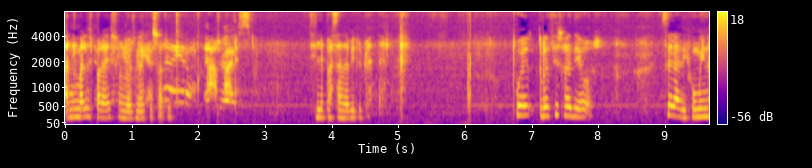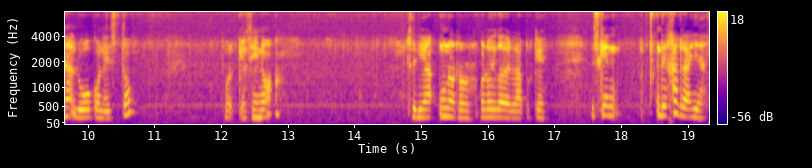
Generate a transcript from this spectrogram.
animales para eso no es necesario. Ah, vale. Si le pasa a David Blender. Pues gracias a Dios se la difumina luego con esto porque si no sería un horror, os lo digo de verdad, porque es que deja rayas.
